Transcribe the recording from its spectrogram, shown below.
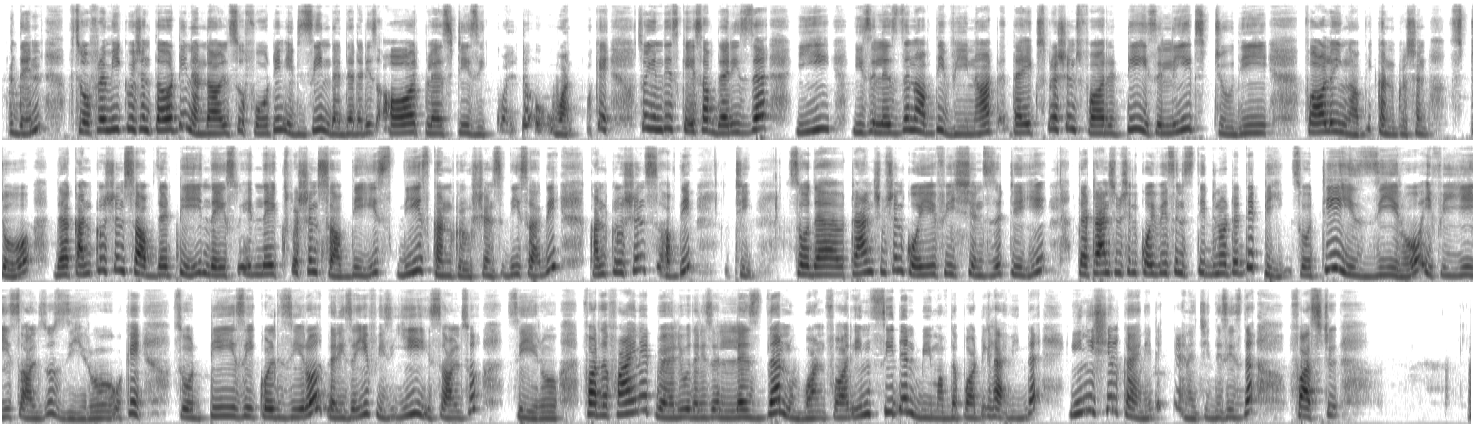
Then so from equation 13 and also 14 it is seen that that is r plus t is equal to 1 okay. So in this case of there is a e is less than of the v naught the expressions for t is leads to the following of the conclusion. So the conclusions of the t in the, in the expressions of these these conclusions these are the conclusions of the t. So the transmission coefficients t the transmission coefficients denoted the t. So t is 0 if e is also 0 okay. So t is equal to 0 there is a if is e is also 0 for the finite value there is a less than 1 for incident beam of the particle having the initial kinetic energy. This is the first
